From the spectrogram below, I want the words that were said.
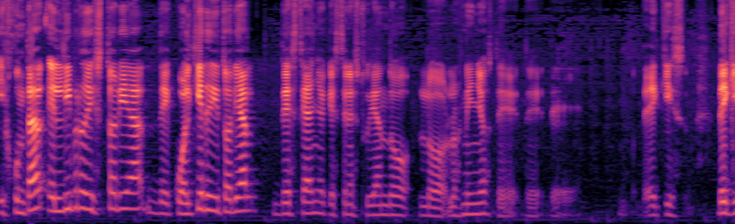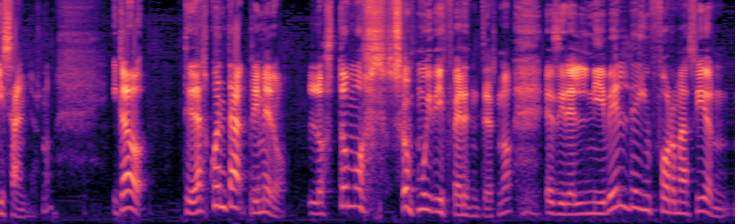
Y juntar el libro de historia de cualquier editorial de este año que estén estudiando los niños de, de, X, de X años, ¿no? Y claro, te das cuenta, primero, los tomos son muy diferentes, ¿no? Es decir, el nivel de información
